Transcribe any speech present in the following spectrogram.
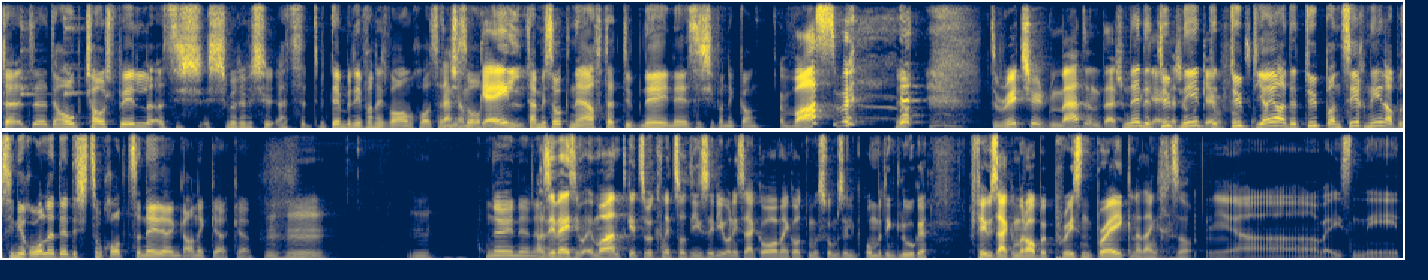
der, der, der Hauptschauspieler, es ist, ist mir, es ist- mit dem bin ich einfach nicht warm gekommen. Hat Das ist so, geil. es hat mich so genervt, der Typ, nein, nein, es ist einfach nicht gegangen. Was? Ja. der Richard Madden, der ist Nein, der Typ nicht, der. Typ, ja, ja, der Typ an sich nicht, aber seine Rolle dort ist zum Kotzen, nein, den gar nicht gern gehabt. Mhm. Nein, nein, nein. Also ich weiss, im Moment gibt es wirklich nicht so die Serie, wo ich sage, oh mein Gott, man muss unbedingt unbedingt schauen. Viele sagen mir aber Prison Break und dann denke ich so, ja, weiß nicht,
